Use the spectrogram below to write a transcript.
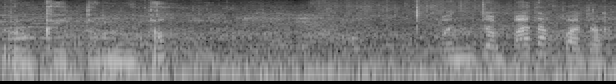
이렇게 있답니다. 완전 바삭바삭해.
